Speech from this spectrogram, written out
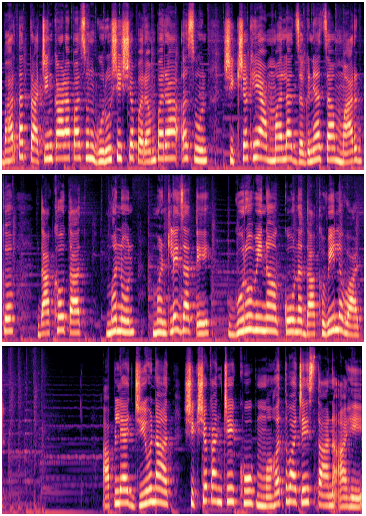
भारतात प्राचीन काळापासून गुरु शिष्य परंपरा असून शिक्षक हे आम्हाला जगण्याचा मार्ग दाखवतात. म्हणून म्हटले जाते गुरुविन कोण दाखविल वाट? आपल्या जीवनात शिक्षकांचे खूप महत्त्वाचे स्थान आहे.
